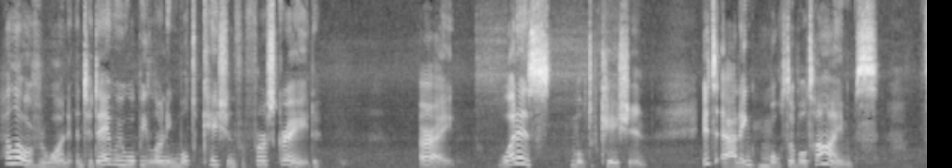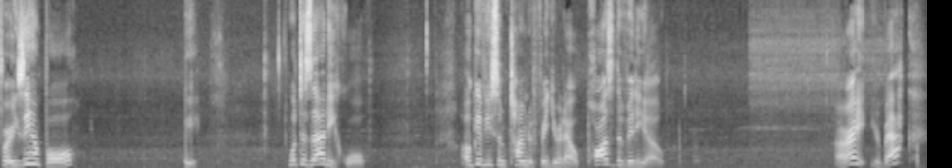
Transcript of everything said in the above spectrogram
Hello everyone, and today we will be learning multiplication for first grade. Alright, what is multiplication? It's adding multiple times. For example, what does that equal? I'll give you some time to figure it out. Pause the video. Alright, you're back?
